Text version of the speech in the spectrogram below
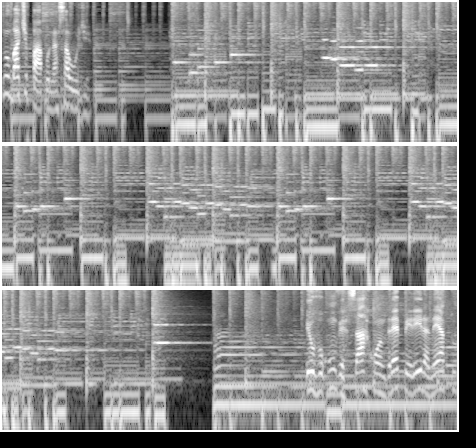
no Bate-Papo na Saúde. Conversar com André Pereira Neto,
